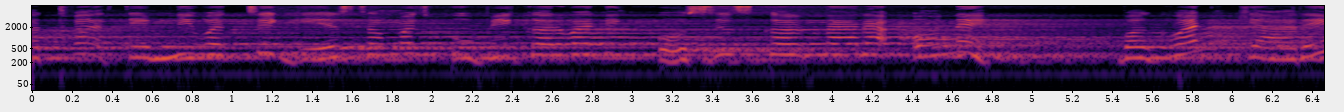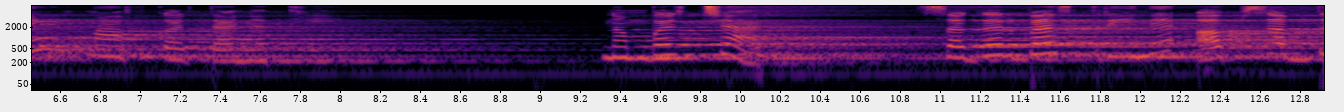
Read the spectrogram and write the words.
અથવા તેમની વચ્ચે ગેરસમજ ઊભી કરવાની કોશિશ કરનારાઓને ભગવાન ક્યારેય માફ કરતા નથી. નંબર ચાર. સગર્ભા સ્ત્રીને અપશબ્દ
